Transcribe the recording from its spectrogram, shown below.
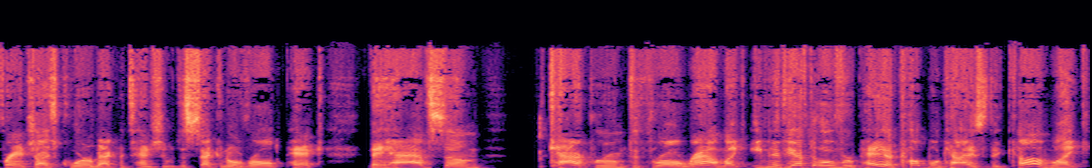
franchise quarterback potentially with the second overall pick. They have some cap room to throw around. Like even if you have to overpay a couple guys to come, like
